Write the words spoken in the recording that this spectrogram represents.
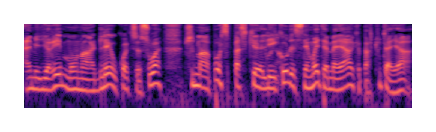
améliorer mon anglais ou quoi que ce soit. Absolument pas. C'est parce que les cours de cinéma étaient meilleurs que partout ailleurs.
